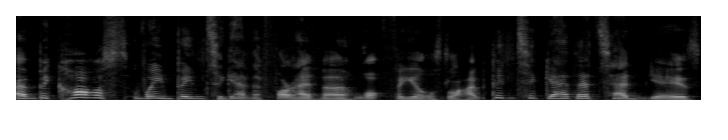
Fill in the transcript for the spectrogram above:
And because we've been together forever, what feels like, we've been together 10 years,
